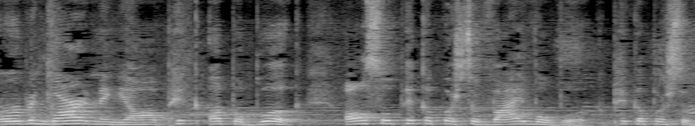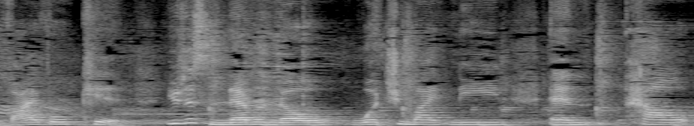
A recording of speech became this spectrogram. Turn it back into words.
urban gardening, y'all. Pick up a book. Also, pick up a survival book. Pick up a survival kit. You just never know what you might need and how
